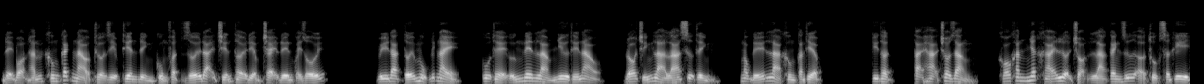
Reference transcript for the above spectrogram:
để bọn hắn không cách nào thừa dịp thiên đình cùng phật giới đại chiến thời điểm chạy đến quấy dối vì đạt tới mục đích này, cụ thể ứng nên làm như thế nào, đó chính là lá sự tình, ngọc đế là không can thiệp. Kỳ thật, tại hạ cho rằng, khó khăn nhất khái lựa chọn là canh giữ ở thuộc sơn khi,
